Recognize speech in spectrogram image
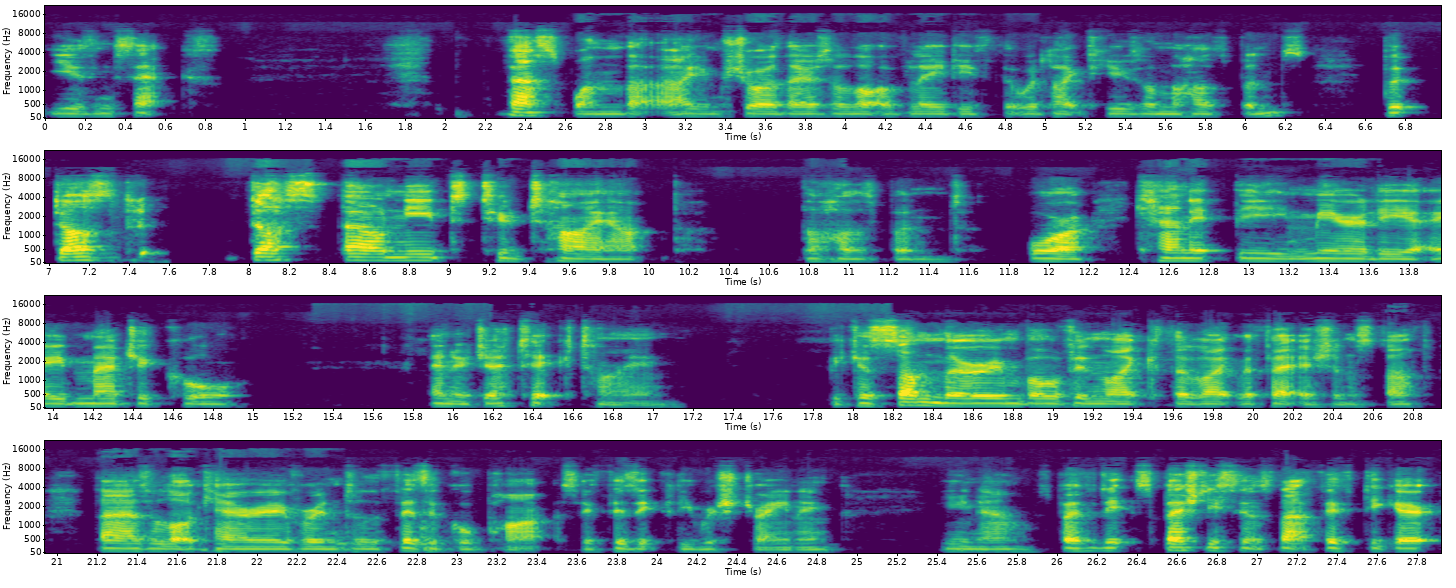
using sex. That's one that I'm sure there's a lot of ladies that would like to use on the husbands. But does dost thou need to tie up the husband? Or can it be merely a magical energetic tying? Because some that are involved in like the like the fetish and stuff, that has a lot of carryover into the physical part, so physically restraining, you know, especially especially since that 50 Ga-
